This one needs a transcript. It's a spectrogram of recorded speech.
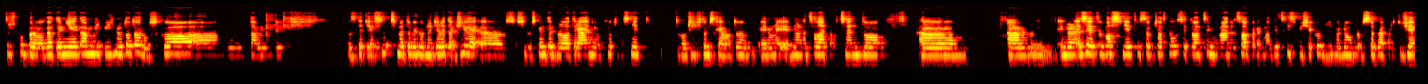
trošku provokativně je tam vypíchnuto to Rusko a tam v podstatě jsme to vyhodnotili tak, že uh, s Ruskem ten bilaterální obchod vlastně tvoří v tom schématu jenom jedno necelé procento. Uh, a Indonésie to vlastně tu současnou situaci má docela pragmaticky spíš jako výhodnou pro sebe, protože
